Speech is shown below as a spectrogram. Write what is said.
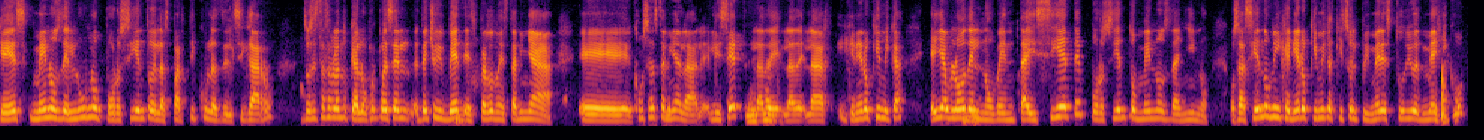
que es menos del 1% de las partículas del cigarro. Entonces estás hablando que a lo mejor puede ser, de hecho, perdón, esta niña, eh, ¿cómo se llama esta niña? La Lisette, la de, la de la ingeniero química, ella habló del 97% menos dañino. O sea, siendo un ingeniero química que hizo el primer estudio en México,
